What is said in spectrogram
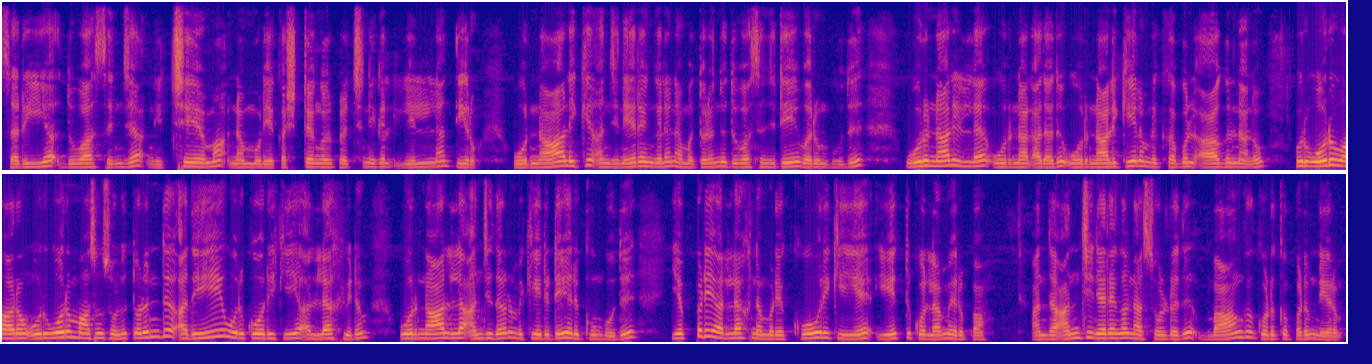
சரியாக துவா செஞ்சால் நிச்சயமாக நம்முடைய கஷ்டங்கள் பிரச்சனைகள் எல்லாம் தீரும். ஒரு நாளைக்கு அஞ்சு நேரங்களை நம்ம தொடர்ந்து துவா செஞ்சுட்டே வரும்போது ஒரு நாள் இல்லை ஒரு நாள் அதாவது ஒரு நாளைக்கே நம்மளுக்கு கபுல் ஆகலனாலும் ஒரு ஒரு வாரம் ஒரு ஒரு மாதம் சொல்லி தொடர்ந்து அதே ஒரு கோரிக்கையை அல்லாஹ்விடம் ஒரு நாளில் அஞ்சு தடவை நம்ம கேட்டுகிட்டே இருக்கும்போது எப்படி அல்லாஹ் நம்முடைய கோரிக்கையை ஏற்றுக்கொள்ளாமல் இருப்பான்? அந்த அஞ்சு நேரங்கள் நான் சொல்கிறது பாங்கு கொடுக்கப்படும் நேரம்.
